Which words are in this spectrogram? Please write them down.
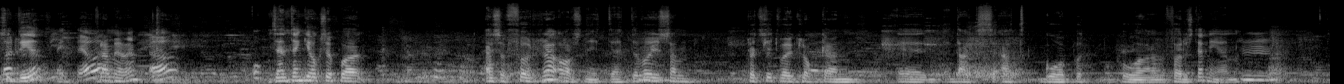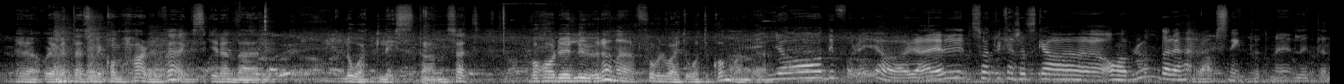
så det. Ja. framöver. Ja. Sen tänker jag också på, alltså förra avsnittet, det var ju som, plötsligt var ju klockan eh, dags att gå på, på föreställningen. Mm. Eh, och jag vet inte ens om vi kom halvvägs i den där låtlistan. Så att, vad har du i lurarna får väl vara ett återkommande. Ja, det får det göra. Det så att vi kanske ska avrunda det här avsnittet med en liten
